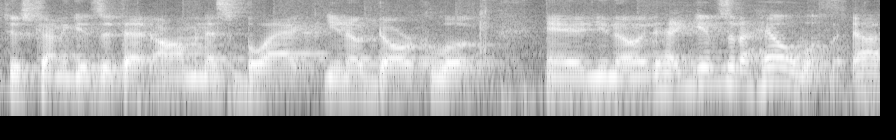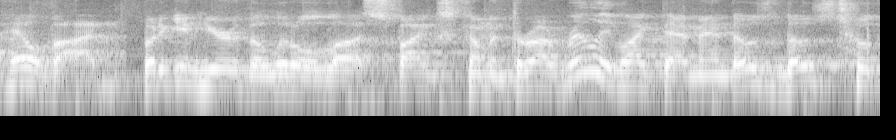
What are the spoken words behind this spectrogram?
Just kind of gives it that ominous black, you know, dark look. And you know it gives it a hell a hell vibe. But again here the little uh, spikes coming through. I really like that man. Those those took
